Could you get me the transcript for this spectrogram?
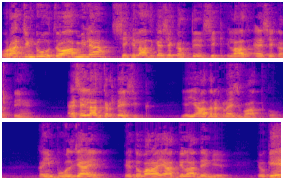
और आज चिंटू, जवाब मिला, सिख इलाज कैसे करते हैं? सिख इलाज ऐसे करते हैं। ऐसे इलाज करते हैं सिख। ये याद रखना इस बात को। कहीं भूल जाए, फिर दोबारा याद दिला देंगे। क्योंकि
